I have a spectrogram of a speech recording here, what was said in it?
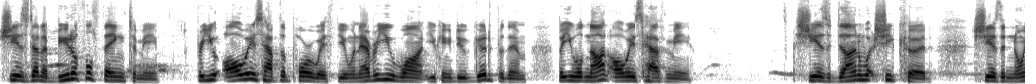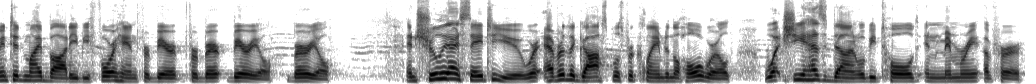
She has done a beautiful thing to me. For you always have the poor with you. Whenever you want, you can do good for them, but you will not always have me. She has done what she could. She has anointed my body beforehand for, bur- for bur- burial, burial. And truly I say to you, wherever the gospel is proclaimed in the whole world, what she has done will be told in memory of her.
